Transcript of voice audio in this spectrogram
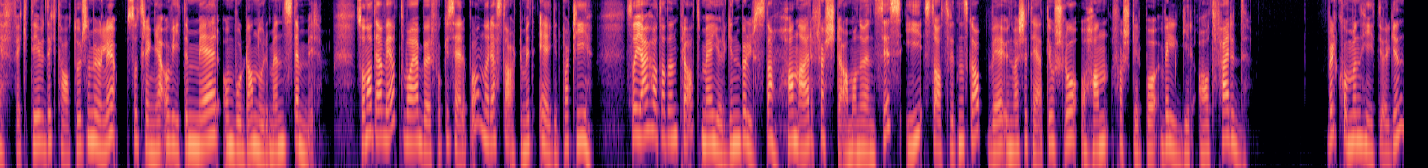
effektiv diktator som mulig, så trenger jeg å vite mer om hvordan nordmenn stemmer. Sånn at jeg vet hva jeg bør fokusere på når jeg starter mitt eget parti. Så jeg har tatt en prat med Jørgen Bølstad. Han er førsteamanuensis i statsvitenskap ved Universitetet i Oslo, og han forsker på velgeratferd. Velkommen hit, Jørgen.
